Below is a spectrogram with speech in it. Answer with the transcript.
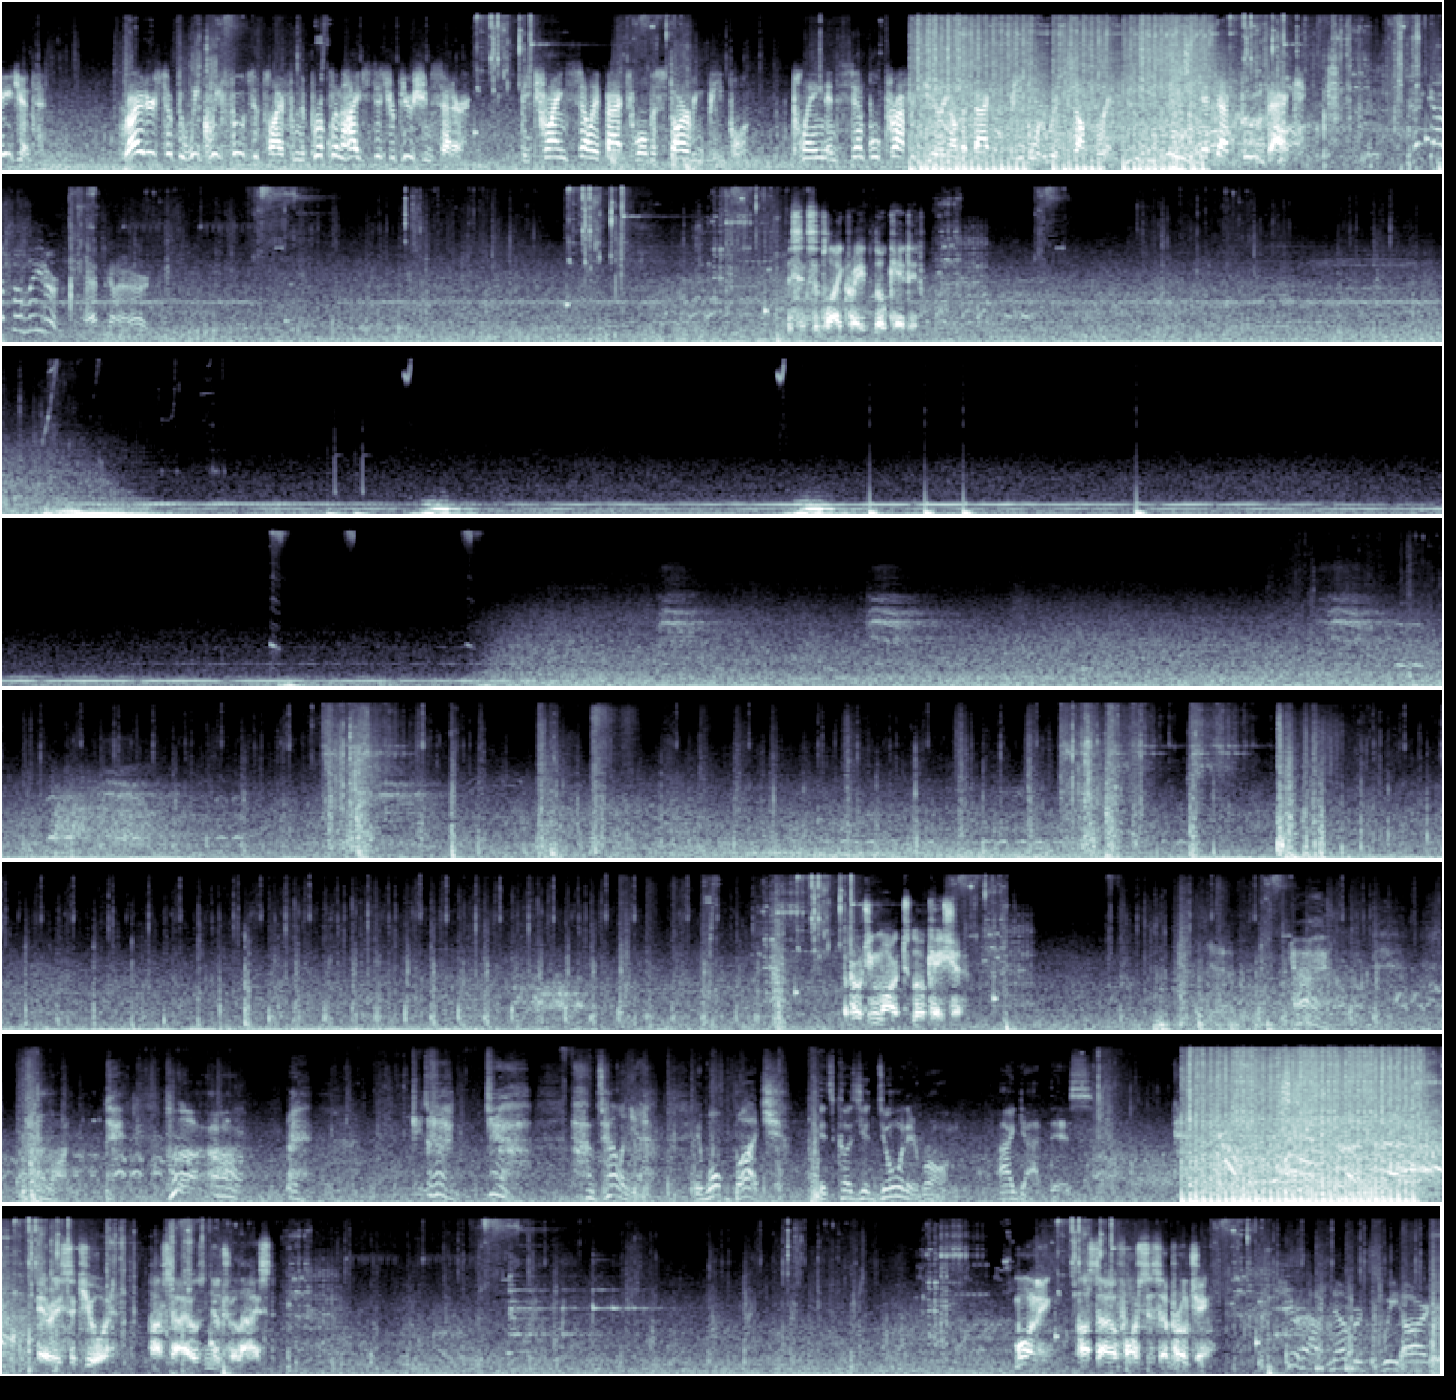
Agent, rioters took the weekly food supply from the Brooklyn Heights distribution center. They try and sell it back to all the starving people. Plain and simple profiteering on the backs of people who are suffering. Get that food back. Take out the leader! That's gonna hurt. Missing supply crate located. Approaching marked location. I'm telling you, it won't budge. It's cause you're doing it wrong. I got this. Area secured. Hostiles neutralized. Hostile forces approaching. You're outnumbered, sweetheart.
